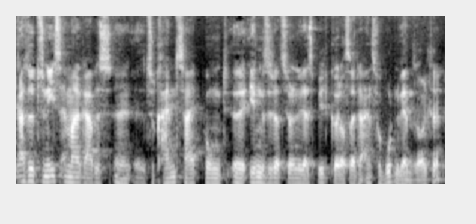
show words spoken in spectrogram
Also zunächst einmal gab es äh, zu keinem Zeitpunkt äh, irgendeine Situation, in der das Bildgirl auf Seite 1 verboten werden sollte.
